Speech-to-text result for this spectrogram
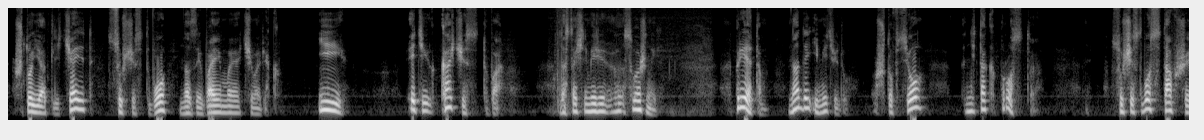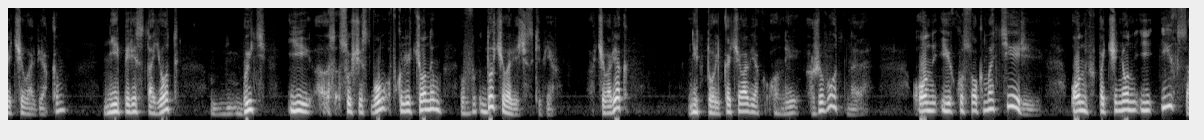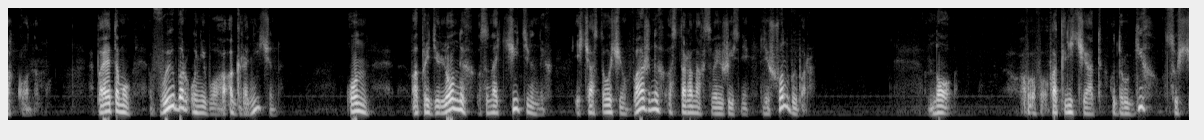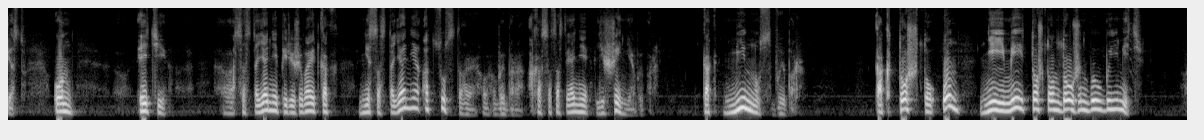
что и отличает существо, называемое человек. И эти качества в достаточной мере э, сложны. При этом надо иметь в виду, что все не так просто. Существо, ставшее человеком, не перестает быть и э, существом, включенным в дочеловеческий мир. Человек не только человек, он и животное, он и кусок материи, он подчинен и их законам. Поэтому выбор у него ограничен. Он в определенных, значительных и часто очень важных сторонах своей жизни лишен выбора. Но в отличие от других существ, он эти э, состояния переживает как не состояние отсутствия выбора, а как состояние лишения выбора, как минус выбор, как то, что он не имеет то, что он должен был бы иметь.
